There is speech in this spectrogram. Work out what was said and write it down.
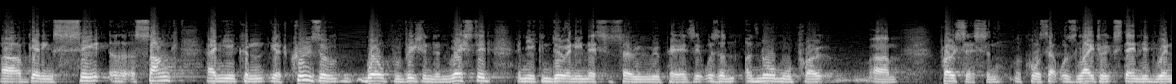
uh, of getting uh, sunk, and you can your crews are well provisioned and rested, and you can do any necessary repairs. It was a, a normal pro, um, process, and of course that was later extended when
